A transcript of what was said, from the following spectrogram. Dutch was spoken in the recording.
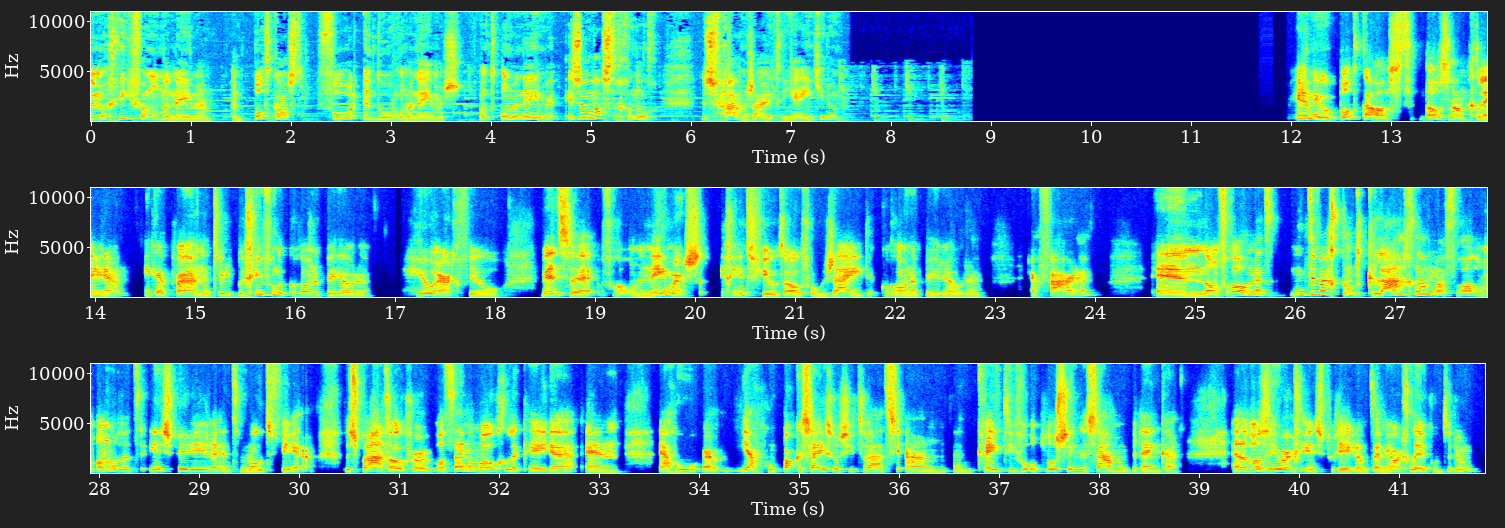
De magie van ondernemen. Een podcast voor en door ondernemers. Want ondernemen is al lastig genoeg. Dus waarom zou je het in je eentje doen? Weer een nieuwe podcast. Dat is lang geleden. Ik heb uh, natuurlijk begin van de coronaperiode heel erg veel mensen, vooral ondernemers, geïnterviewd over hoe zij de coronaperiode ervaarden. En dan vooral met, niet echt om te klagen, maar vooral om anderen te inspireren en te motiveren. Dus praten over wat zijn de mogelijkheden en ja, hoe, ja, hoe pakken zij zo'n situatie aan en creatieve oplossingen samen bedenken. En dat was heel erg inspirerend en heel erg leuk om te doen.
